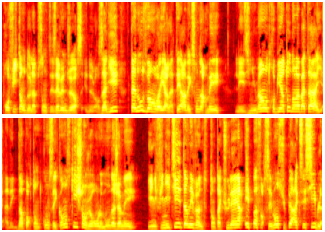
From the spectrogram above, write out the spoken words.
Profitant de l'absence des Avengers et de leurs alliés, Thanos va envahir la Terre avec son armée. Les Inhumains entrent bientôt dans la bataille, avec d'importantes conséquences qui changeront le monde à jamais. Infinity est un event tentaculaire et pas forcément super accessible,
